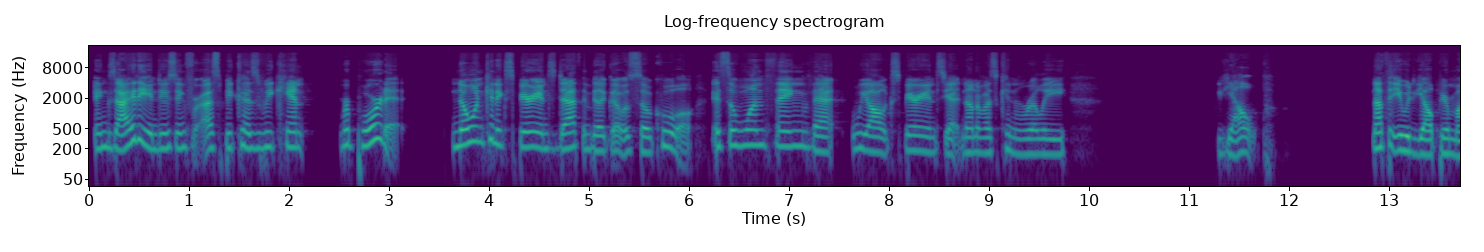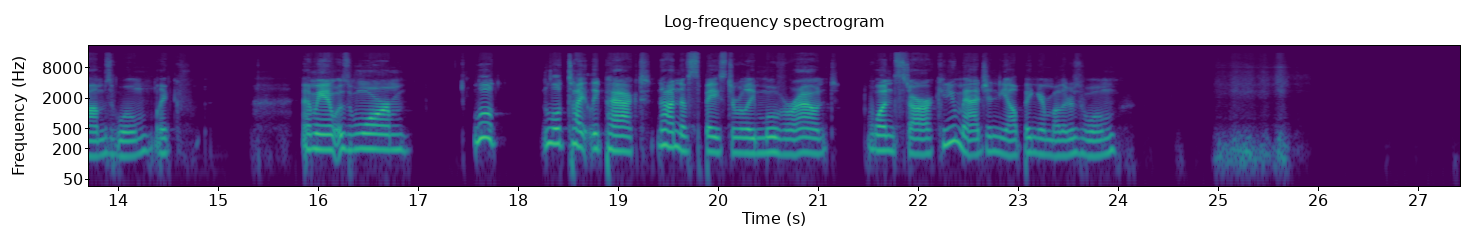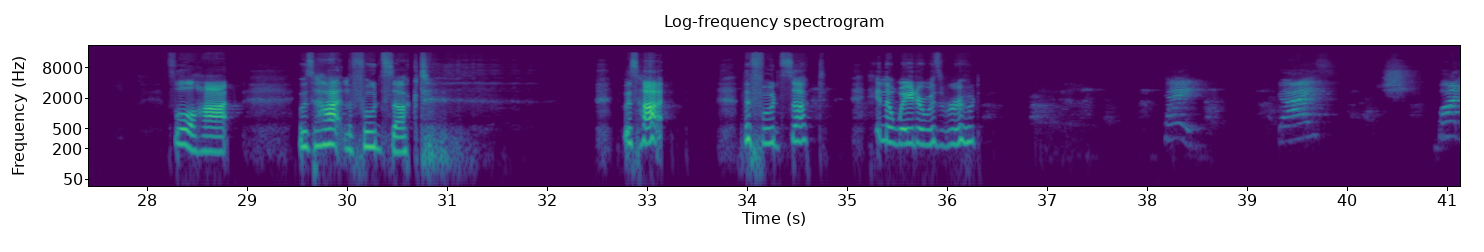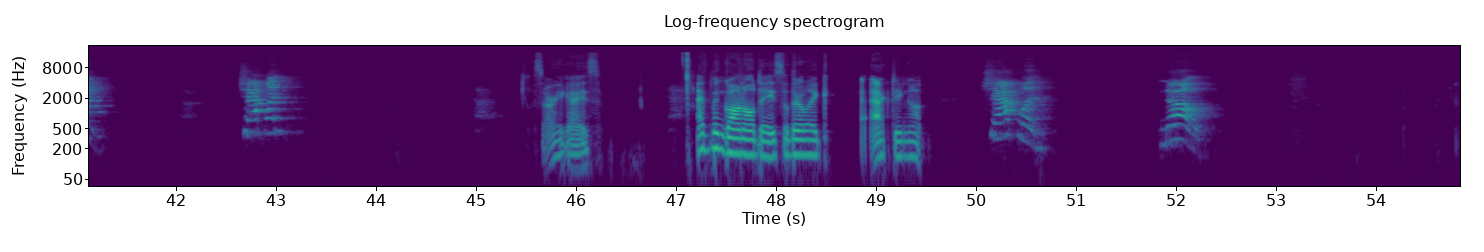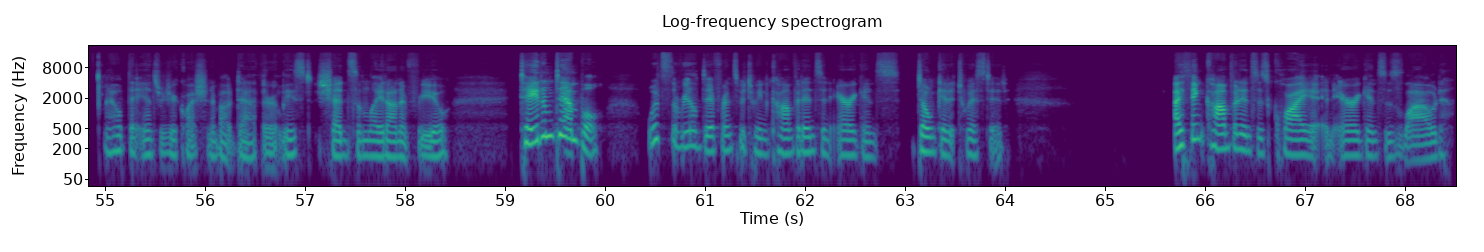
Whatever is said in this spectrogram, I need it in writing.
anxiety inducing for us because we can't report it. No one can experience death and be like, that was so cool. It's the one thing that we all experience, yet none of us can really yelp. Not that you would yelp your mom's womb. Like, I mean, it was warm, a little, a little tightly packed, not enough space to really move around. One star. Can you imagine yelping your mother's womb? It's a little hot. It was hot and the food sucked. it was hot. The food sucked and the waiter was rude. Hey, guys, shh, buddy, Chaplin. Sorry, guys. I've been gone all day, so they're like acting up. Chaplin. No. I hope that answered your question about death or at least shed some light on it for you. Tatum Temple. What's the real difference between confidence and arrogance? Don't get it twisted. I think confidence is quiet and arrogance is loud.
